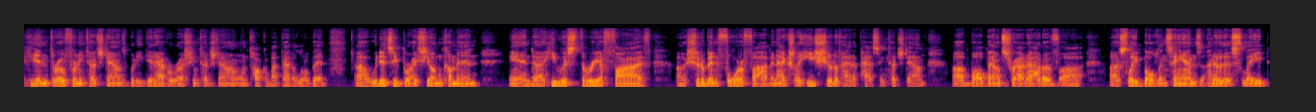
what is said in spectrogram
He didn't throw for any touchdowns, but he did have a rushing touchdown. I want to talk about that a little bit. Uh, we did see Bryce Young come in, and uh, he was three of five. Uh, should have been four or five, and actually he should have had a passing touchdown. Uh, ball bounced right out of uh, uh, Slade Bolden's hands. I know that Slade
